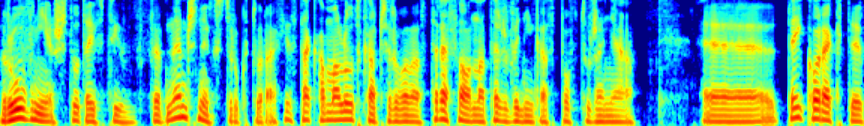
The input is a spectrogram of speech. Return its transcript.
Również tutaj w tych wewnętrznych strukturach jest taka malutka czerwona strefa, ona też wynika z powtórzenia e, tej korekty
